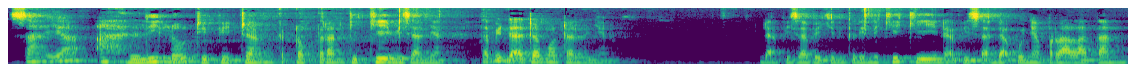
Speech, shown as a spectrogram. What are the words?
Saya ahli loh di bidang kedokteran gigi misalnya, tapi tidak ada modalnya. Tidak bisa bikin klinik gigi, tidak bisa, tidak punya peralatan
